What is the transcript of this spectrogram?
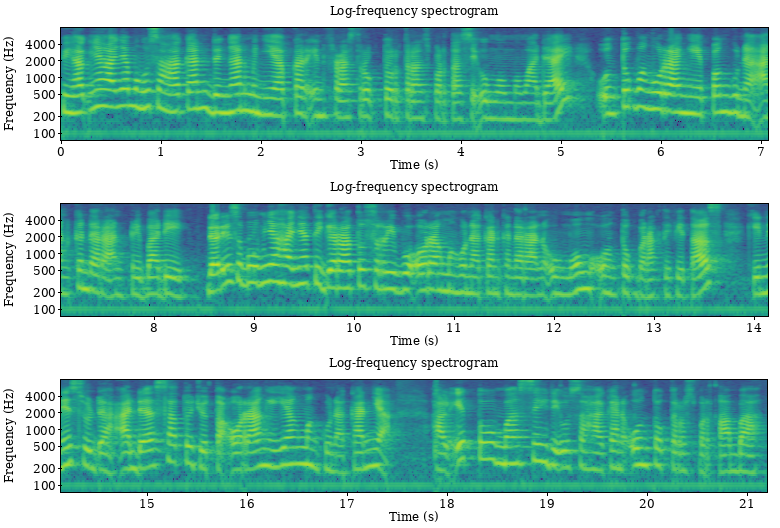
Pihaknya hanya mengusahakan dengan menyiapkan infrastruktur transportasi umum memadai untuk mengurangi penggunaan kendaraan pribadi. Dari sebelumnya hanya 300 ribu orang menggunakan kendaraan umum untuk beraktivitas, kini sudah ada satu juta orang yang menggunakannya. Hal itu masih diusahakan untuk terus bertambah.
